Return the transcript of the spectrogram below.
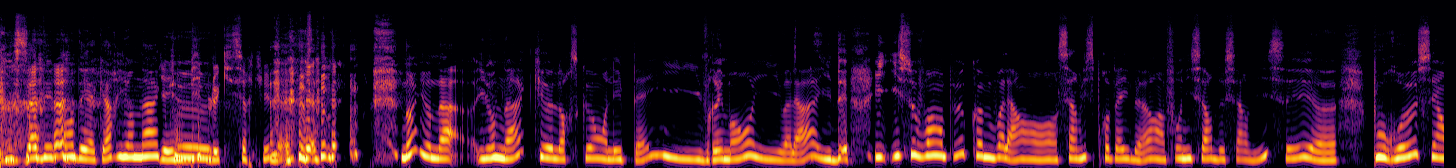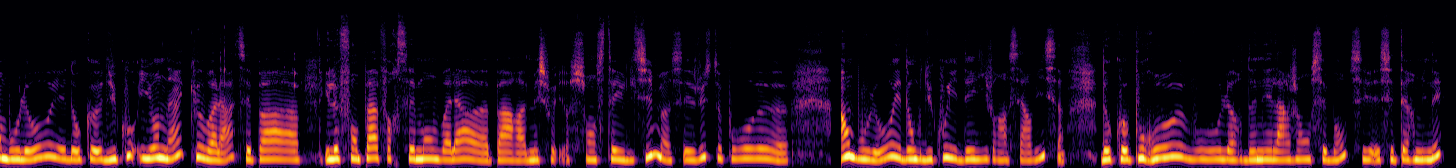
ça dépend des hackers. Il y en a. Il y a une bible qui circule. non, il y en a, il y en a que lorsqu'on les paye, vraiment, ils, voilà, ils, ils, se voient un peu comme voilà un service provider, un fournisseur de services. Et euh, pour eux, c'est un boulot. Et donc, euh, du coup, il y en a que voilà, c'est pas, ils le font pas forcément voilà par méchanceté ultime. C'est juste pour eux un boulot. Et donc, du coup, ils délivrent un service. Donc, pour eux, vous leur donnez l'argent, c'est bon, c'est terminé.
